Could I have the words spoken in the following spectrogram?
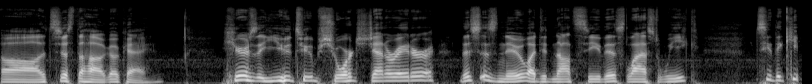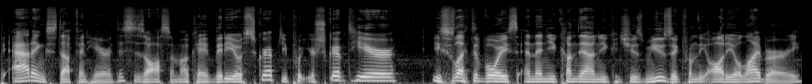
Oh, it's just the hug. Okay. Here's a YouTube Shorts generator. This is new. I did not see this last week. See, they keep adding stuff in here. This is awesome. Okay, video script. You put your script here. You select a voice, and then you come down and you can choose music from the audio library.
